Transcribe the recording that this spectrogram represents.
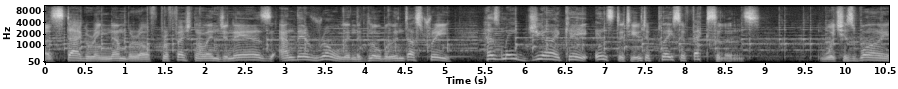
A staggering number of professional engineers and their role in the global industry has made GIK Institute a place of excellence, which is why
